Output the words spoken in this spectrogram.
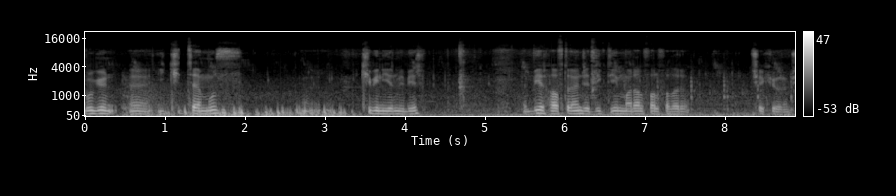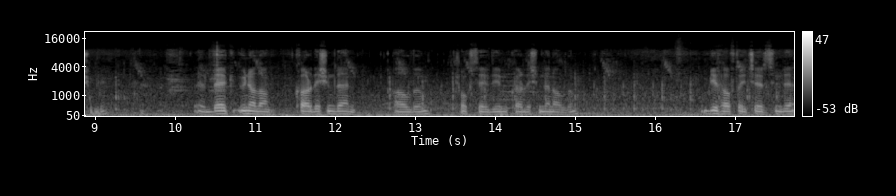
Bugün e, 2 Temmuz e, 2021. Bir hafta önce diktiğim maral falfaları çekiyorum şimdi. E, Berk Ünalan kardeşimden aldığım, çok sevdiğim kardeşimden aldım. Bir hafta içerisinde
